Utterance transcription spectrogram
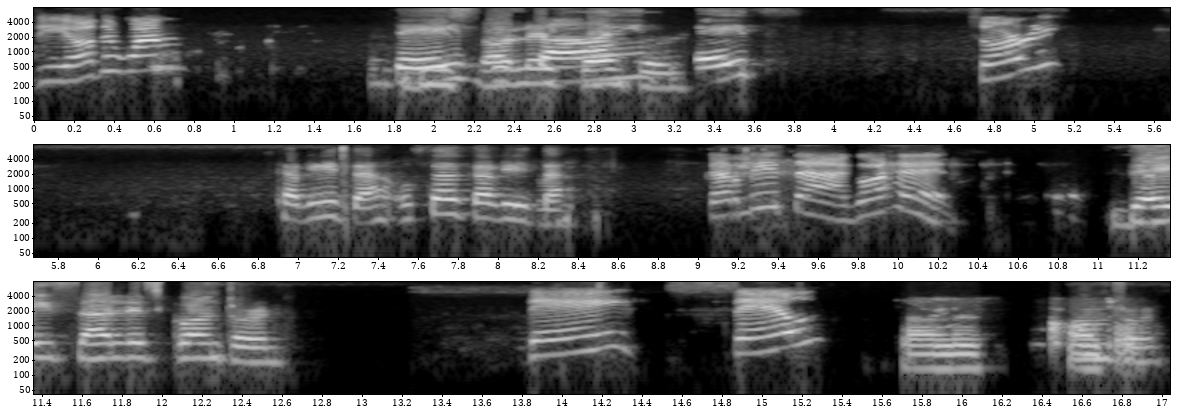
the other one? They Visual design control. aids. Sorry? Carlita, usted Carlita. Carlita, go ahead. they sales control. They sell. Sales control. Control.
